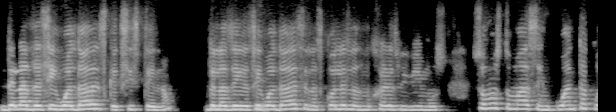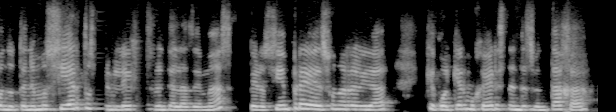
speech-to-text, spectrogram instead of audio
de las desigualdades que existen, ¿no? De las desigualdades en las cuales las mujeres vivimos. Somos tomadas en cuenta cuando tenemos ciertos privilegios frente a las demás, pero siempre es una realidad que cualquier mujer está en desventaja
